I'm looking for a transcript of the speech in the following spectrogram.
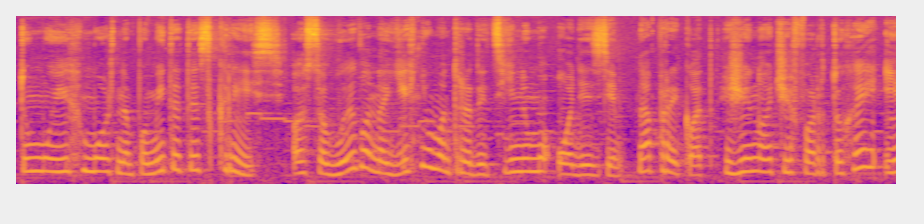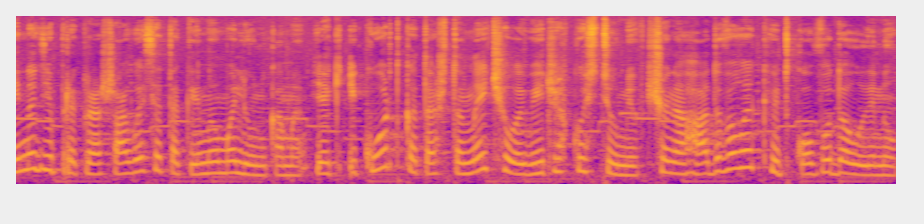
тому їх можна помітити скрізь, особливо на їхньому традиційному одязі. Наприклад, жіночі фартухи іноді прикрашалися такими малюнками, як і куртка та штани чоловічих костюмів, що нагадували квіткову долину.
